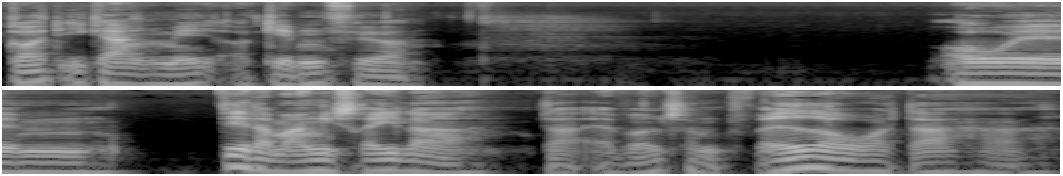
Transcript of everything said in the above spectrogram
godt i gang med at gennemføre. Og øh, det er der mange israelere, der er voldsomt vrede over. Der har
